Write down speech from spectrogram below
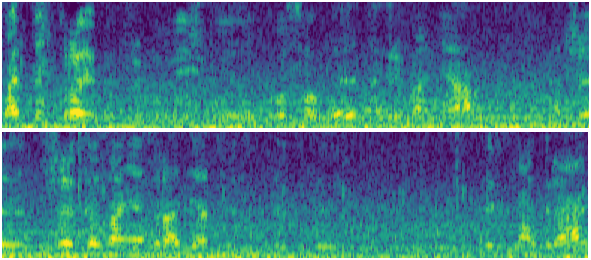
Tak, ten projekt, o którym mówiliśmy, głosowy, nagrywania, znaczy przekazania z radia tych, tych, tych, tych nagrań.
